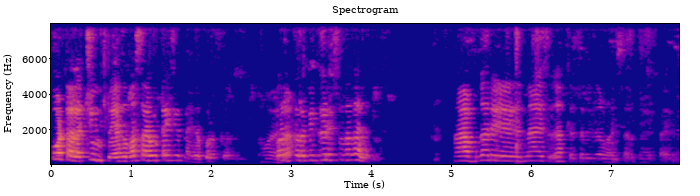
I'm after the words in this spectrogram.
पोटाला चिमतोय असं बसाय उठायच येत नाही त्या परकर. होय ना? परकर बी घरी सुद्धा घालत नाही. हा घरी नाही घातलं तरी जमायसारखं आहे काय नाही.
